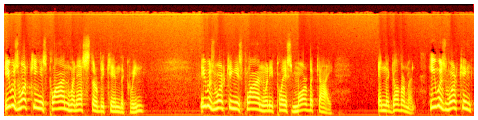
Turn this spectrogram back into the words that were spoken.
He was working his plan when Esther became the queen. He was working his plan when he placed Mordecai in the government. He was working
